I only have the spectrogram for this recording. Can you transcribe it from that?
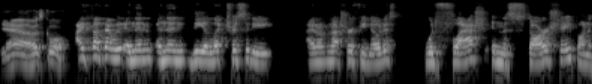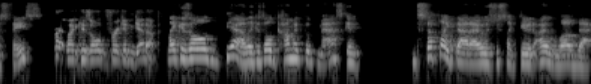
Yeah, that was cool. I thought that was, and then and then the electricity. I don't, I'm not sure if you noticed would flash in the star shape on his face, Right, like his old freaking getup. like his old yeah, like his old comic book mask and stuff like that. I was just like, dude, I love that.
